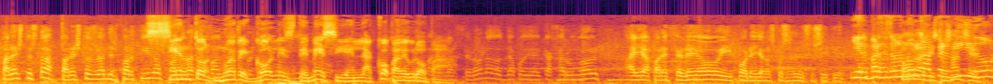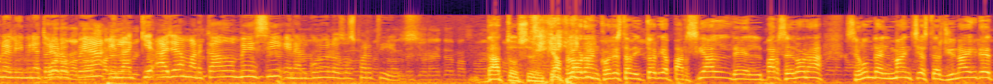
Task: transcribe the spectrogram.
Para esto está, para estos grandes partidos. cuando no hace falta 109 goles de Messi en la Copa de Europa. donde ha podido encajar un gol, ahí aparece Leo y pone ya las cosas en su sitio. Y el Barcelona ¿Cómo lo nunca ha perdido Sánchez? una eliminatoria Bueno, europea en la que haya marcado Messi en alguno de los dos partidos. Datos eh, que afloran con esta victoria parcial del Barcelona. Segunda el Manchester United.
